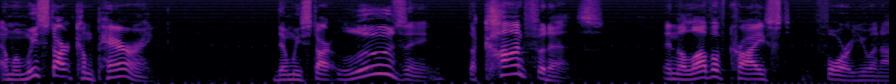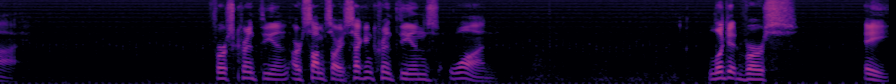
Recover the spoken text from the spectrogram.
And when we start comparing, then we start losing the confidence in the love of Christ for you and I. 1 Corinthians, or I'm sorry, 2 Corinthians 1. Look at verse 8.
